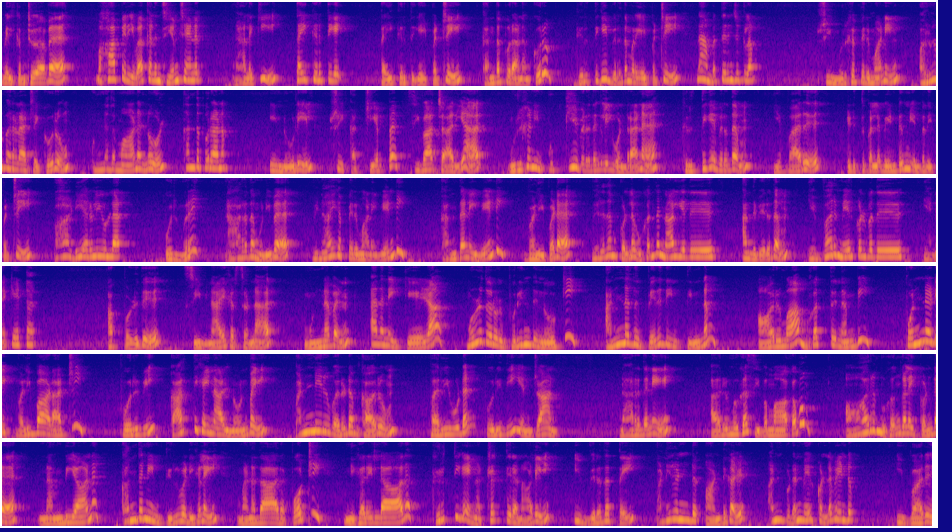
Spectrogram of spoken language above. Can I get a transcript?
Welcome to our Maha Periyava களஞ்சியம் channel நாளைக்கு தை கிருத்திகை தை கிருத்திகை பற்றி கந்த புராணம் கூறும் கிருத்திகை விரத முறையை பற்றி நாம் தெரிஞ்சுக்கலாம். ஸ்ரீ முருகப்பெருமானின் அருள் வரலாற்றை கூறும் உன்னதமான நூல் கந்த புராணம் இந்நூலில் ஸ்ரீ கச்சியப்ப சிவாச்சாரியார் முருகனின் முக்கிய விரதங்களில் ஒன்றான கிருத்திகை விரதம் எவ்வாறு எடுத்துக்கொள்ள வேண்டும் என்பதை பற்றி பாடி அருளியுள்ளார். ஒருமுறை நாரத முனிவர் விநாயகப் பெருமானை வேண்டி கந்தனை வேண்டி வழிபட விரதம் கொள்ள உகந்த நாள் எது? அந்த விரதம் எவ்வாறு மேற்கொள்வது என கேட்டார். அப்பொழுது ஸ்ரீ விநாயகர் சொன்னார் முன்னவன் அதனை கேழா முழுதொருள் புரிந்து நோக்கி அன்னது பெரிதின் திண்ணம் ஆறுமா முகத்து நம்பி பொன்னடி வழிபாடாற்றி பொருவில் கார்த்திகை நாள் நோன்பை பன்னிரு வருடம் காரும் பரிவுடன் புரிதி என்றான். நாரதனே அருமுக சிவமாகவும் ஆறு முகங்களைக் கொண்ட நம்பியான கந்தனின் திருவடிகளை மனதார போற்றி நிகரில்லாத கிருத்திகை நட்சத்திர நாளில் இவ்விரதத்தை பனிரெண்டு ஆண்டுகள் அன்புடன் மேற்கொள்ள வேண்டும். இவ்வாறு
